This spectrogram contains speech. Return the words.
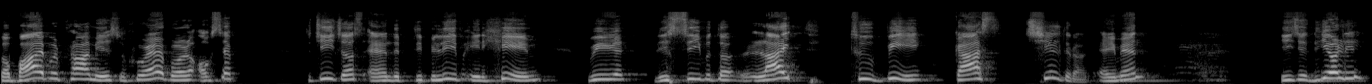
The Bible promises whoever accepts Jesus and believe in Him will receive the right to be God's children. Amen. Is it really,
